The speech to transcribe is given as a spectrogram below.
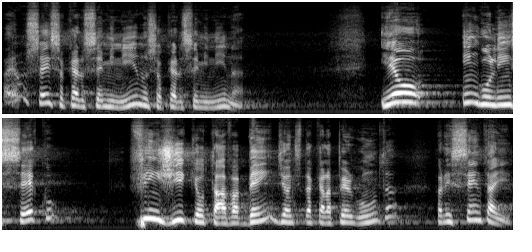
Ah, eu não sei se eu quero ser menino, se eu quero ser menina. E eu engoli em seco, fingi que eu estava bem diante daquela pergunta. Falei, senta aí.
